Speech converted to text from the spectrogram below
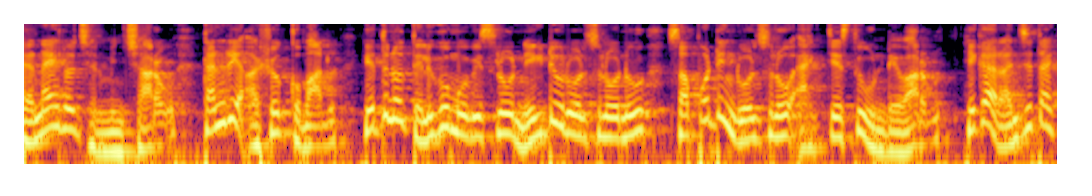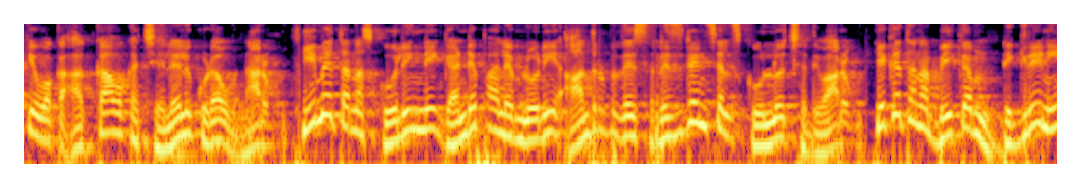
చెన్నైలో జన్మించారు. తండ్రి అశోక్ కుమార్. ఇతను తెలుగు మూవీస్లో నెగిటివ్ రోల్స్ లోను సపోర్టింగ్ రోల్స్లో యాక్ట్ చేస్తూ ఉండేవారు. ఇక రంజితకి ఒక అక్క ఒక చెల్లెలు కూడా ఉన్నారు. ఈమె తన స్కూలింగ్ని గండెపాలెంలోని ఆంధ్రప్రదేశ్ రెసిడెన్షియల్ స్కూల్లో చదివారు. ఇక తన బీకామ్ డిగ్రీని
